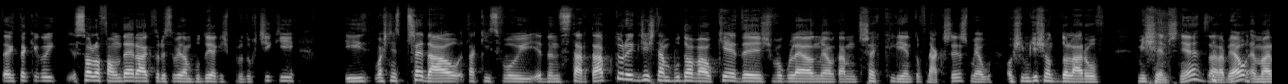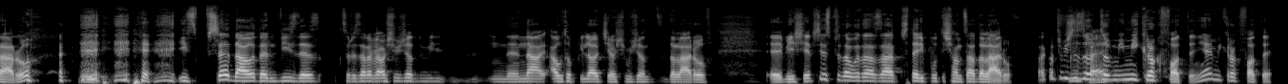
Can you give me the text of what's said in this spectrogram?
tak, takiego solo foundera, który sobie tam buduje jakieś produkciki i właśnie sprzedał taki swój jeden startup, który gdzieś tam budował kiedyś, w ogóle on miał tam trzech klientów na krzyż, miał 80 dolarów miesięcznie, zarabiał MRR-u i sprzedał ten biznes, który zarabiał 80 na autopilocie 80 dolarów e, miesięcznie, sprzedał go za 4,5 tysiąca dolarów. Tak, oczywiście okay. to, to mikrokwoty, nie? Mikrokwoty.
